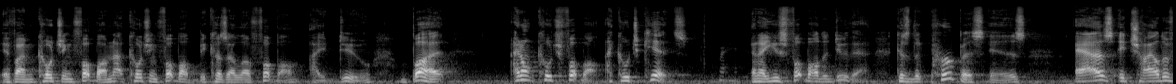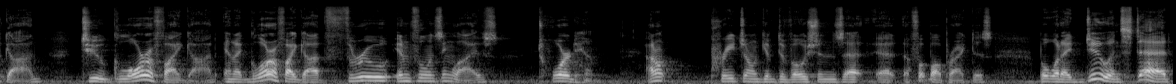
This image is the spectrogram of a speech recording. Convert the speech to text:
if I'm coaching football, I'm not coaching football because I love football. I do, but I don't coach football. I coach kids. Right. And I use football to do that because the purpose is as a child of God to glorify God, and I glorify God through influencing lives toward Him. I don't preach, I don't give devotions at, at a football practice. But what I do instead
